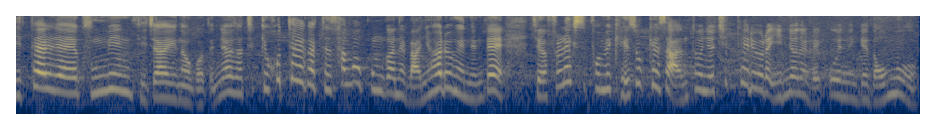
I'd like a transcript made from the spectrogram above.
이탈리아의 국민 디자이너거든요. 그래서 특히 호텔 같은 상업 공간을 많이 활용했는데 제가 플렉스폼이 계속해서 안토니오 치테리오랑 인연을 맺고 있는 게 너무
